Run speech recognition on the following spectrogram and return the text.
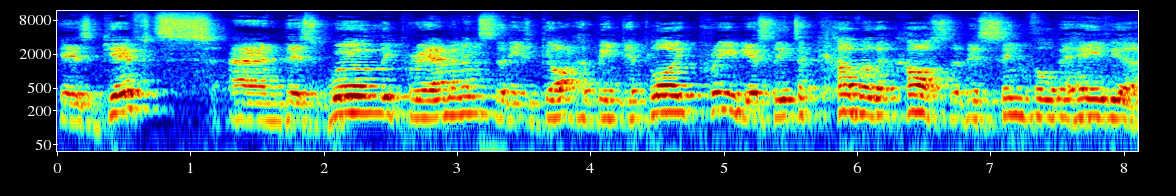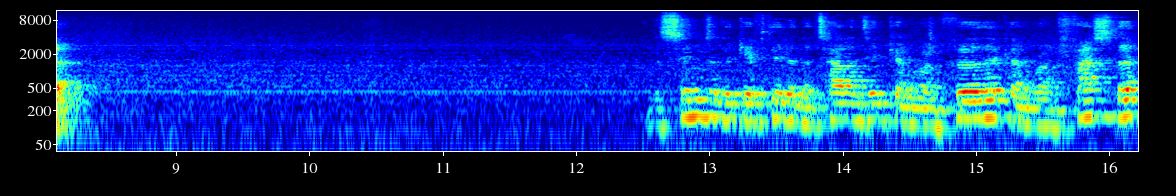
His gifts and this worldly preeminence that he's got have been deployed previously to cover the cost of his sinful behaviour. Sins of the gifted and the talented can run further, can run faster,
